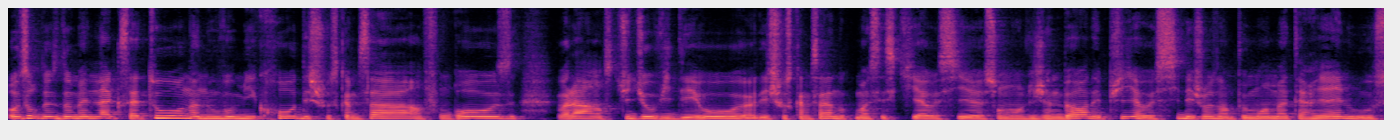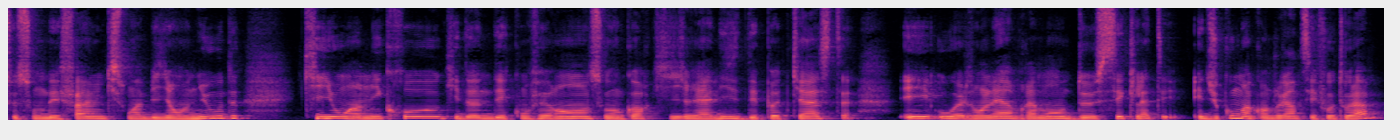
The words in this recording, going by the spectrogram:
autour de ce domaine-là que ça tourne, un nouveau micro, des choses comme ça, un fond rose, voilà, un studio vidéo, euh, des choses comme ça. Donc moi, c'est ce qu'il y a aussi euh, sur mon vision board. Et puis, il y a aussi des choses un peu moins matérielles où ce sont des femmes qui sont habillées en nude qui ont un micro, qui donnent des conférences ou encore qui réalisent des podcasts et où elles ont l'air vraiment de s'éclater. Et du coup, moi, quand je regarde ces photos-là,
